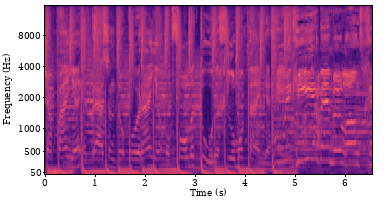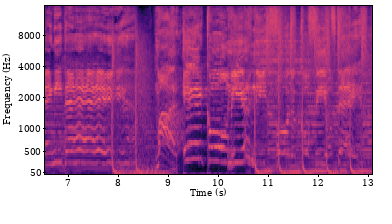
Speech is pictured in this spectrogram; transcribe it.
champagne en bruisende oranje op volle toeren Giel Montagne. Hoe ik hier ben beland, geen idee. Maar ik kom hier niet voor de koffie of thee.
